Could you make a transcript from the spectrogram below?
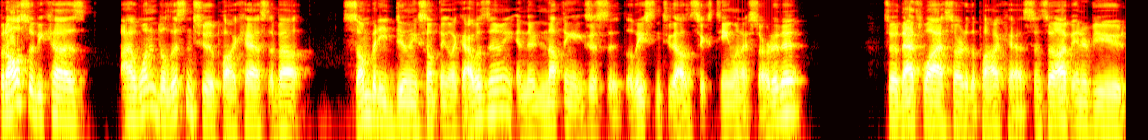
But also because I wanted to listen to a podcast about somebody doing something like I was doing, and there nothing existed. At least in 2016 when I started it, so that's why I started the podcast. And so I've interviewed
